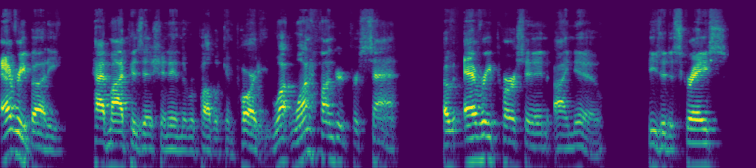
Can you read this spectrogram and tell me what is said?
everybody had my position in the Republican Party. What 100% of every person I knew, he's a disgrace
